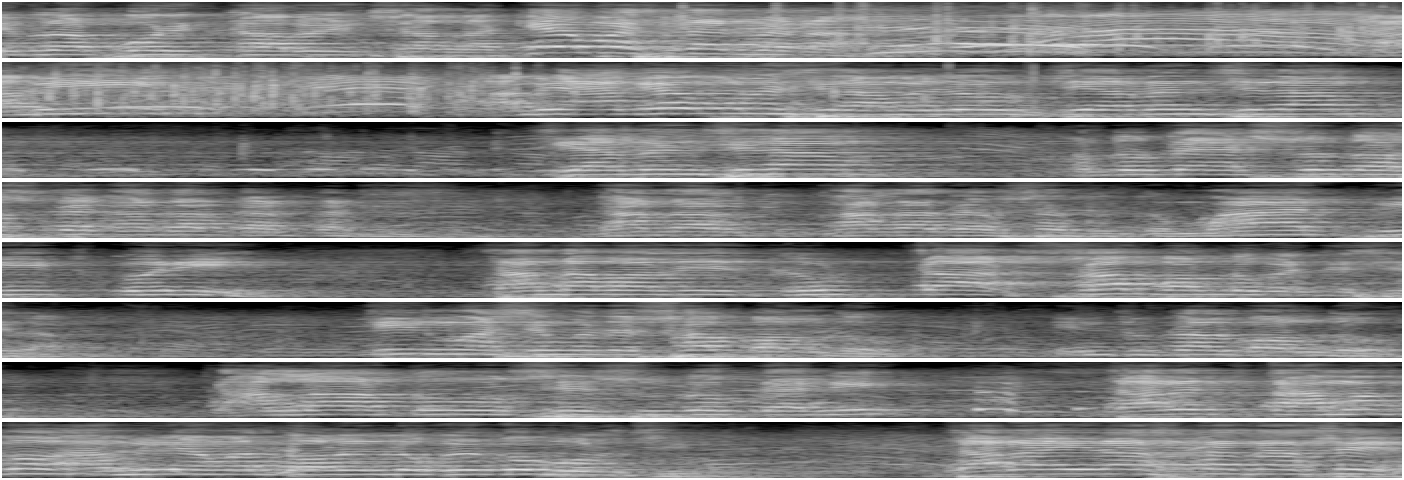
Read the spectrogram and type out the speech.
এগুলোর পরীক্ষা হবে ইনশাল্লাহ কেউ বাঁচতে পারবে না। আমি আমি আগেও বলেছিলাম, আমি যখন চেয়ারম্যান ছিলাম চেয়ারম্যান ছিলাম, অন্তত একশো দশটা গাঁদার কাঠ কাটিয়েছি গাঁদার গাঁদার ব্যবসা চলতো মার পিট করি, চাঁদাবাজি লুটপাট সব বন্ধ করে দিয়েছিলাম। তিন মাসের মধ্যে সব বন্ধ। ইন টোটাল বন্ধ। আল্লাহ তো সে সুযোগ দেয়নি। তার আমাকেও আমি আমার দলের লোকেকেও বলছি। যারা এই রাস্তাতে আছেন,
